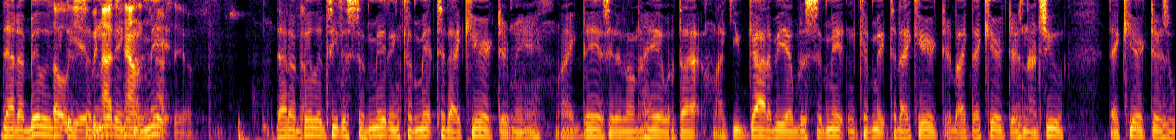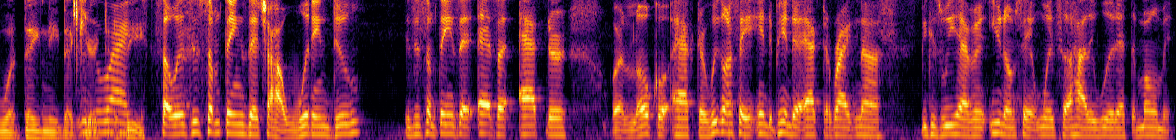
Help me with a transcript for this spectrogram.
that ability so to yeah, submit and commit. ourselves. That ability to submit and commit to that character, man. Like Dez hit it on the head with that. Like you got to be able to submit and commit to that character. Like that character is not you. That character is what they need that character to be. So is this some things that y'all wouldn't do? Is this some things that as an actor or a local actor, we're gonna say independent actor right now because we haven't, you know what I'm saying, went to Hollywood at the moment.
